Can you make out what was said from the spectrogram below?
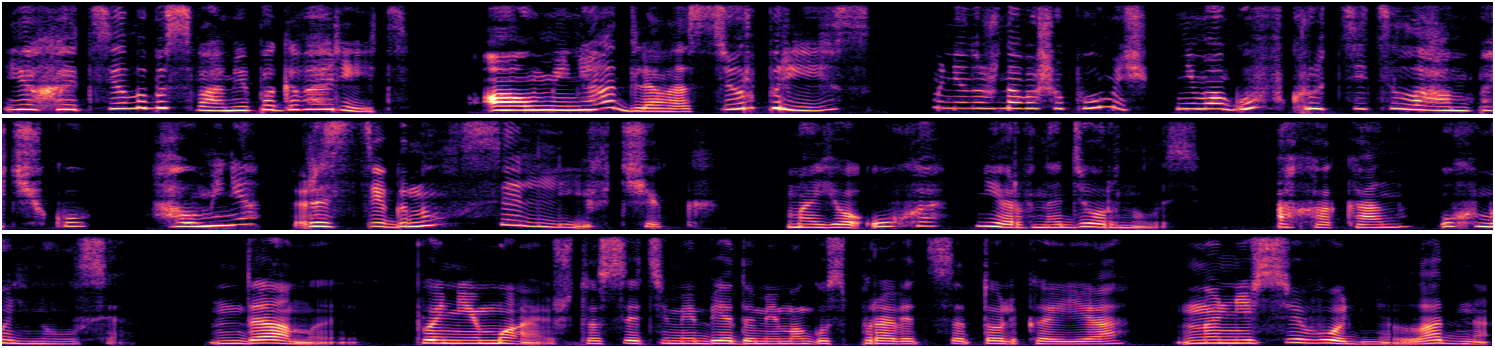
я хотела бы с вами поговорить. А у меня для вас сюрприз. Мне нужна ваша помощь. Не могу вкрутить лампочку. А у меня расстегнулся лифчик. Мое ухо нервно дернулось, а Хакан ухмыльнулся. «Дамы, понимаю, что с этими бедами могу справиться только я, но не сегодня, ладно?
